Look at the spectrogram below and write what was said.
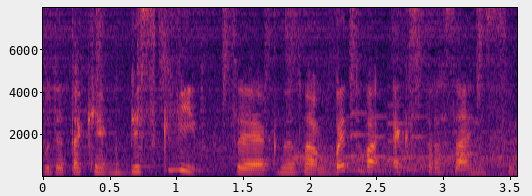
буде так, як бісквіт. Це як не знаю, битва екстрасенсів.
